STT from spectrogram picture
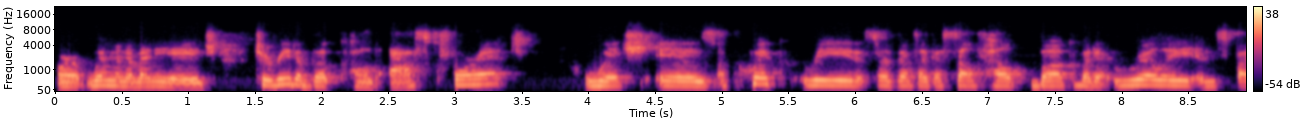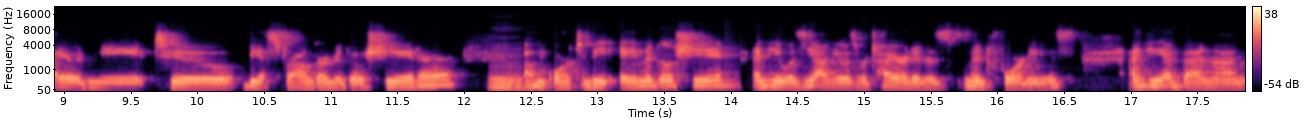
or women of any age, to read a book called Ask for It, which is a quick read, sort of like a self help book, but it really inspired me to be a stronger negotiator mm. um, or to be a negotiator. And he was young, he was retired in his mid 40s, and he had been a,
